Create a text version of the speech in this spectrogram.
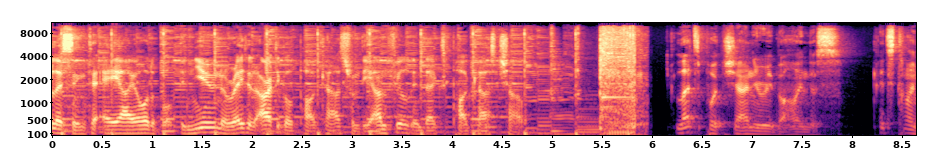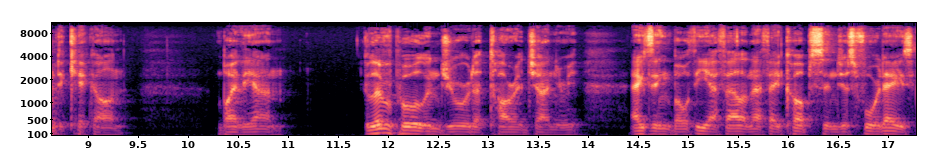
listening to AI Audible, the new narrated article podcast from the Anfield Index podcast channel. Let's put January behind us. It's time to kick on. By Leanne. Liverpool endured a torrid January, exiting both EFL and FA Cups in just four days,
